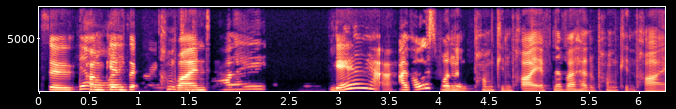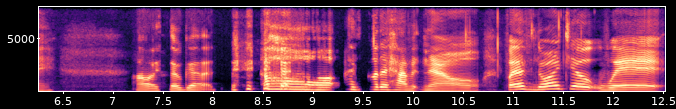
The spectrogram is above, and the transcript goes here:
so yeah, pumpkin's like a great pumpkin one. Pie. Yeah, I've always wanted pumpkin pie. I've never had a pumpkin pie. Oh, it's so good. oh, I've got to have it now, but I have no idea where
